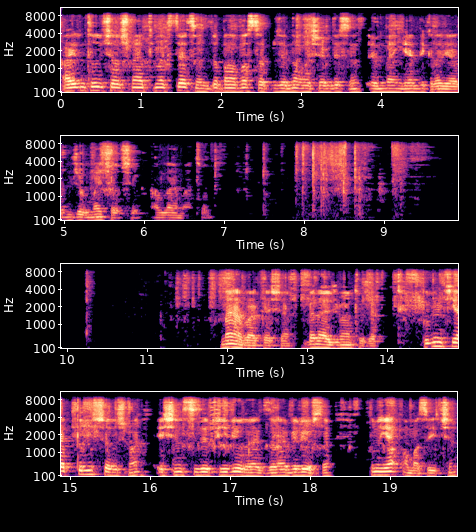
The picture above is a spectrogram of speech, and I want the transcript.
Ayrıntılı bir çalışma yaptırmak isterseniz de bana WhatsApp üzerinden ulaşabilirsiniz. Elimden geldiği kadar yardımcı olmaya çalışırım. Allah'a emanet olun. Merhaba arkadaşlar, ben Ercüment Hoca. Bugünkü yaptığımız çalışma eşiniz size fiili olarak zarar veriyorsa bunu yapmaması için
